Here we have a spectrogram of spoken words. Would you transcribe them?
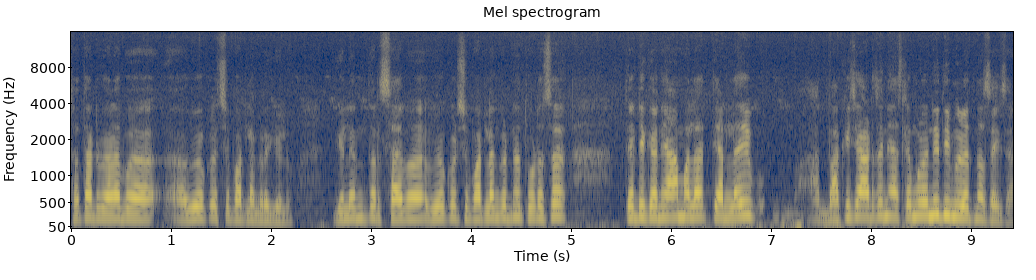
सात आठ वेळा ब विवेकवर्ष पाटलांकडे गेलो. गेल्यानंतर साहेब विवेकवर्ष पाटलांकडनं थोडंसं त्या ठिकाणी आम्हाला त्यांनाही बाकीच्या अडचणी असल्यामुळे निधी मिळत नसायचा.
